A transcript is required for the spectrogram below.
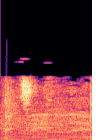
It's in the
